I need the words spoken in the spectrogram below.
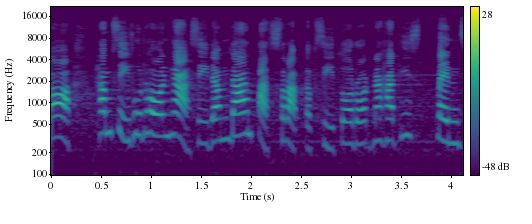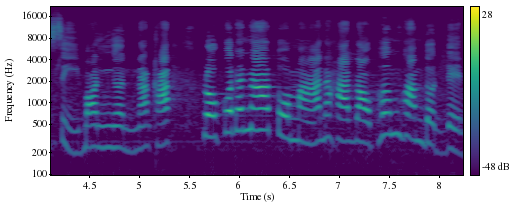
ก็ทำสีทูโทนค่ะ สีดำด้านตัดสลับกับสีตัวรถนะคะ ที่เป็นสีบอลเงินนะคะ โลโก้ด้านหน้าตัวม้านะคะ เราเพิ่มความโดดเด่น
